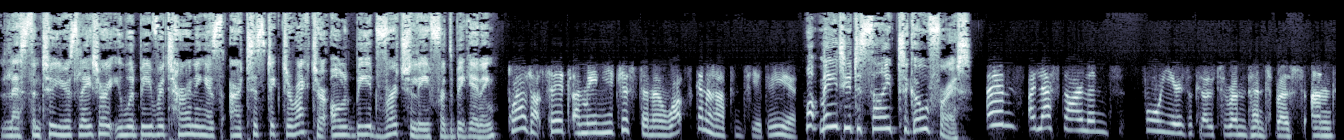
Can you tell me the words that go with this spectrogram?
less than two years later you would be returning as artistic director, albeit virtually for the beginning. Well, that's it. I mean, you just don't know what's going to happen to you, do you? What made you decide to go for it? Um, I left Ireland four years ago to run Pentabus, and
